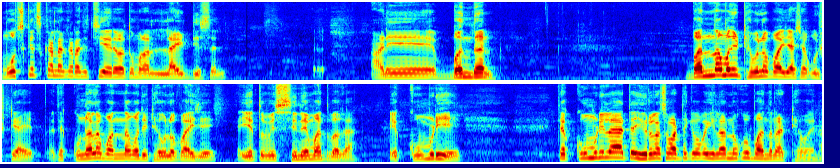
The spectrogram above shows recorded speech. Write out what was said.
मोजकेच कलाकारांच्या चेहऱ्यावर तुम्हाला लाइट दिसेल. आणि बंधन बंधनामध्ये ठेवलं पाहिजे अशा गोष्टी आहेत. त्या कुणाला बंधनामध्ये ठेवलं पाहिजे? हे तुम्ही सिनेमात बघा. एक कोंबडी आहे. त्या कोंबडीला त्या हिरोला असं वाटतं की बाबा हिला नको बंधनात ठेवायला.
